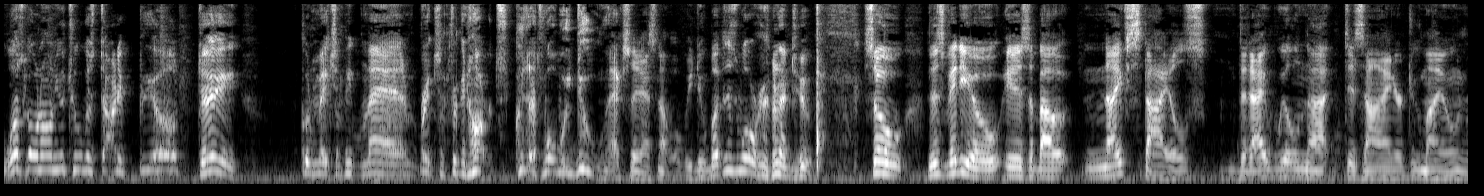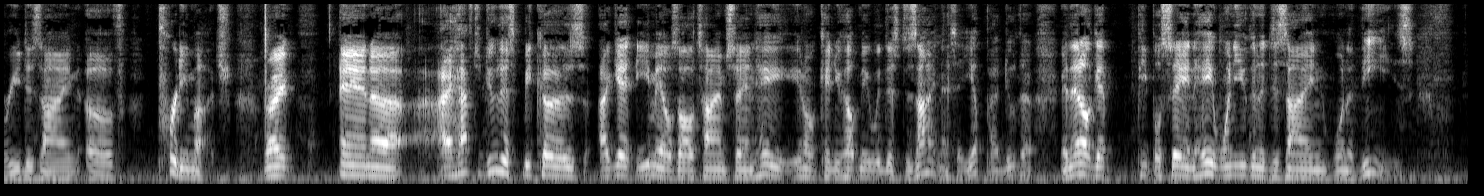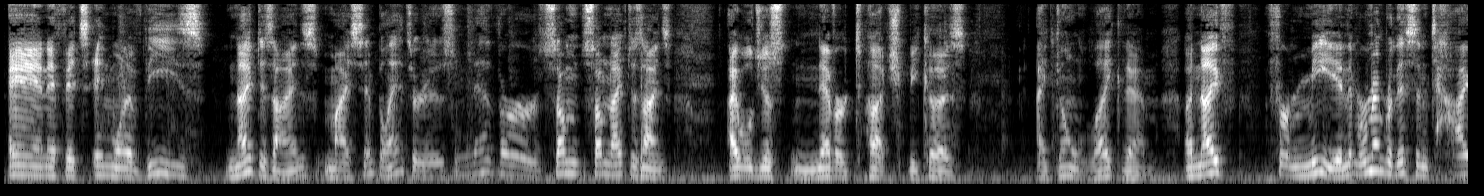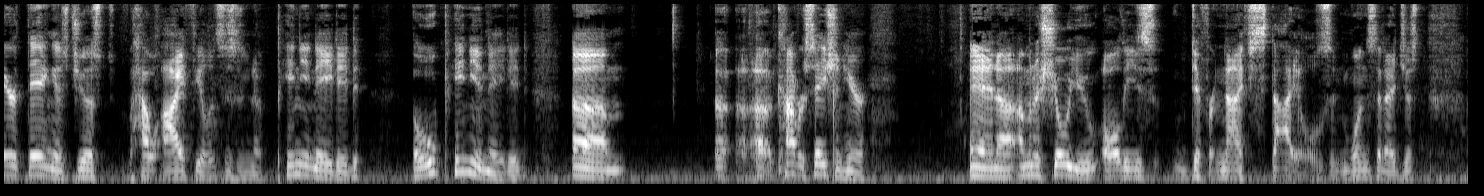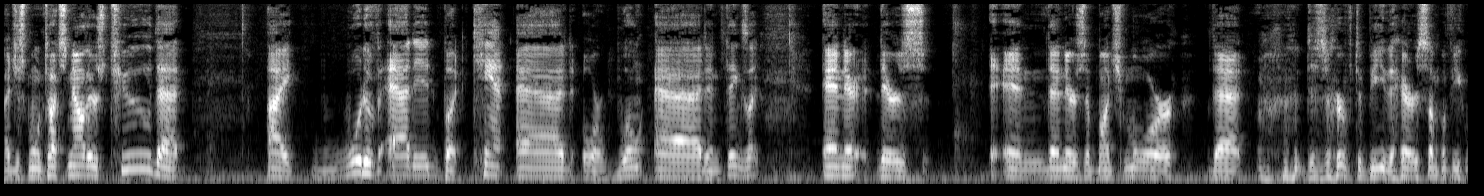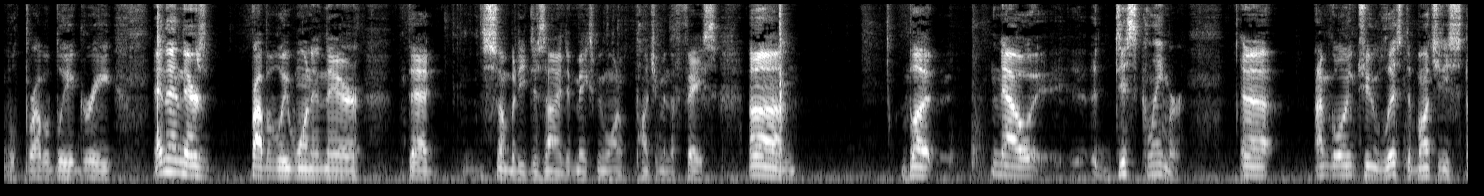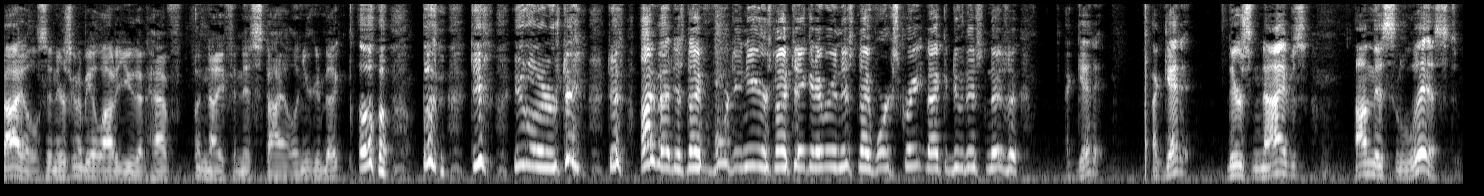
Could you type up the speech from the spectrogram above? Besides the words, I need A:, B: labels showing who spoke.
A: what's going on YouTube? It's Donnie Day. Gonna make some people mad and break some freaking hearts, because that's what we do. Actually, that's not what we do, but this is what we're gonna do. So, this video is about knife styles that I will not design or do my own redesign of pretty much, right? And uh, I have to do this because I get emails all the time saying, hey, you know, can you help me with this design? I say, yep, I do that. And then I'll get people saying, hey, when are you going to design one of these? And if it's in one of these knife designs, my simple answer is never. Some some knife designs I will just never touch because I don't like them. A knife for me, and remember this entire thing is just how I feel. This is an opinionated opinionated um, a, conversation here. And uh, I'm going to show you all these different knife styles and ones that I just I just won't touch. Now there's two that I would have added but can't add or won't add and things like and there there's and then there's a bunch more that deserve to be there. Some of you will probably agree. And then there's probably one in there that somebody designed it makes me want to punch him in the face. Um, but now, disclaimer. Uh, I'm going to list a bunch of these styles, and there's going to be a lot of you that have a knife in this style, and you're going to be like, oh, but you, don't understand. I've had this knife for 14 years, and I take it every, and this knife works great, and I can do this and this. I get it. I get it. There's knives on this list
